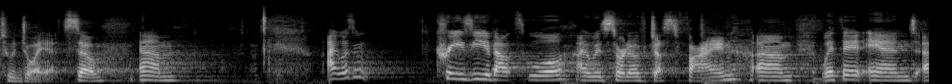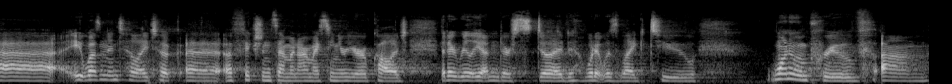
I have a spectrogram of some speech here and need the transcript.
to enjoy it. So um, I wasn't crazy about school. I was sort of just fine um, with it. And uh, it wasn't until I took a, a, fiction seminar my senior year of college that I really understood what it was like to want to improve, um,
